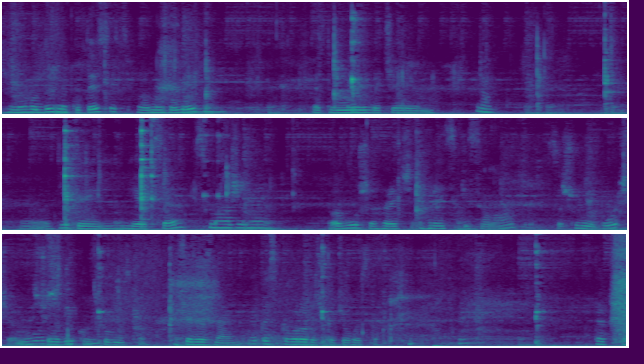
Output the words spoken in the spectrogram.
на годиннику 10, а ми голодні, тому ми вечеряємо. Ну, е, Діти яйце смажене, Павлуша греч, грецький салат, Сашуня борщ, а ми з чоловіком сумісно. Ще не знаємо. Якась сковородочка чогось так. Так що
